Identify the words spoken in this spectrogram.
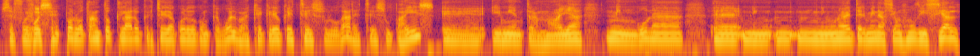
Se fue. Fuese. Eh, Por lo tanto, claro que estoy de acuerdo con que vuelva. Es que creo que este es su lugar, este es su país eh, y mientras no haya ninguna, eh, nin- ninguna determinación judicial,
